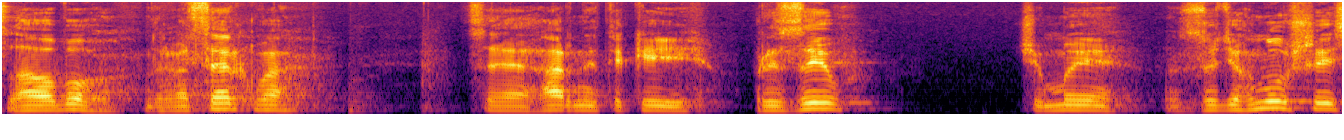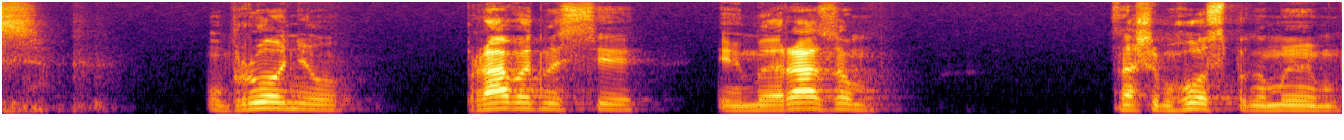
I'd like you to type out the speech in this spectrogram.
Слава Богу, дорога церква. Це гарний такий призив, що ми, зодягнувшись у броню праведності, і ми разом з нашим Господом ми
